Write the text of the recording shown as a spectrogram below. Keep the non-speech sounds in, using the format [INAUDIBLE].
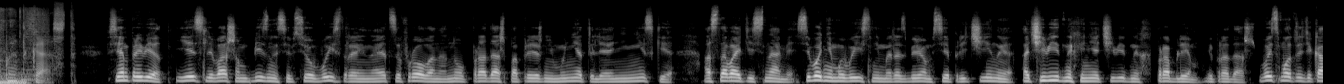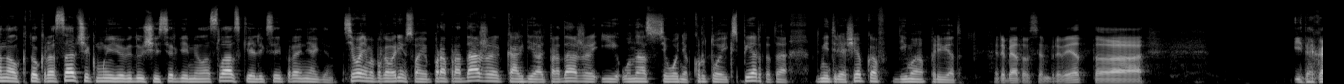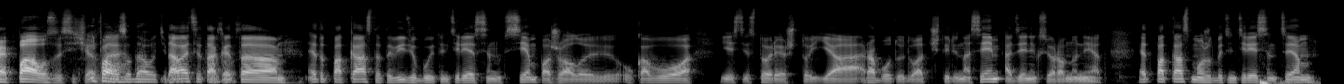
Подкаст. Всем привет! Если в вашем бизнесе все выстроено и оцифровано, но продаж по-прежнему нет или они низкие, оставайтесь с нами. Сегодня мы выясним и разберем все причины очевидных и неочевидных проблем и продаж. Вы смотрите канал «Кто красавчик?» Мы ее ведущие Сергей Милославский и Алексей Пронягин. Сегодня мы поговорим с вами про продажи, как делать продажи, и у нас сегодня крутой эксперт, это Дмитрий Ощепков. Дима, привет. Ребята, всем привет. И такая пауза сейчас. И пауза, да, у тебя. Давайте так, это, этот подкаст, это видео будет интересен всем, пожалуй, у кого есть история, что я работаю 24 на 7, а денег все равно нет. Этот подкаст может быть интересен тем,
